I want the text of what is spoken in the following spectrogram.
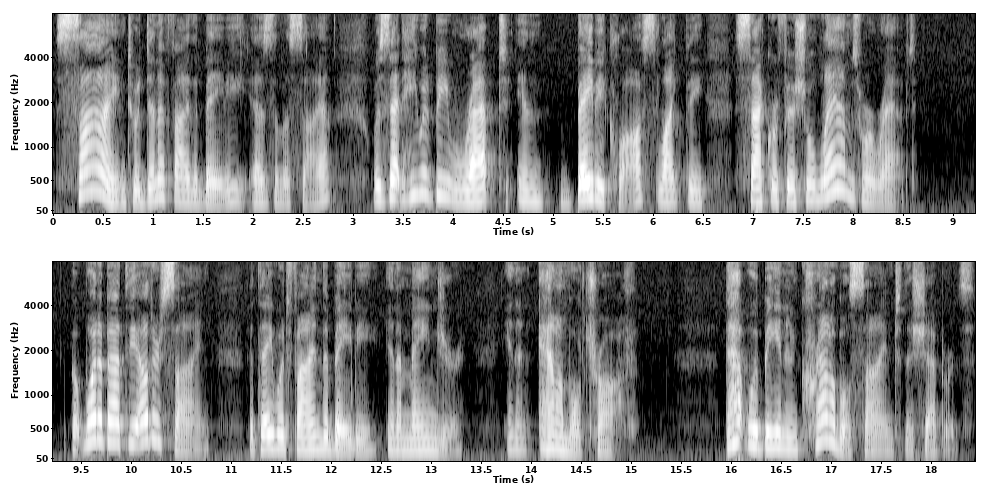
sign to identify the baby as the Messiah was that he would be wrapped in baby cloths like the sacrificial lambs were wrapped. But what about the other sign that they would find the baby in a manger, in an animal trough? That would be an incredible sign to the shepherds.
